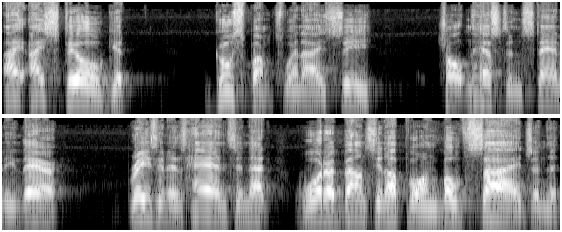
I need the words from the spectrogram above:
I, I still get goosebumps when I see Charlton Heston standing there raising his hands and that water bouncing up on both sides and the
